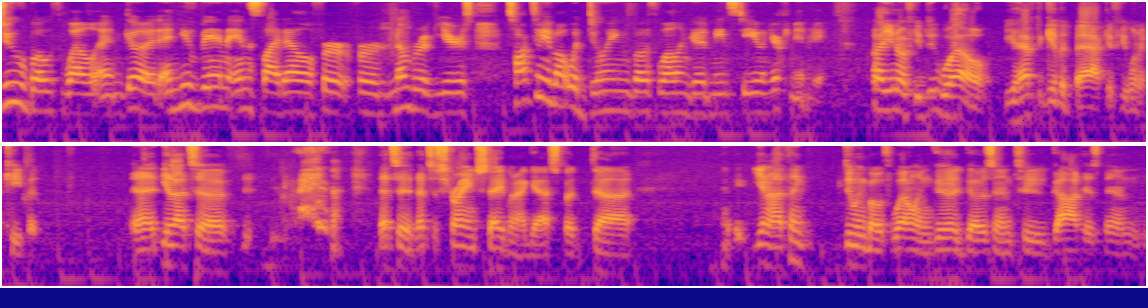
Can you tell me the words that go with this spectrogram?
do both well and good. And you've been in Slidell for for a number of years. Talk to me about what doing both well and good means to you and your community. Uh, you know, if you do well, you have to give it back if you want to keep it. Uh, you know, it's a that's a that's a strange statement, I guess, but uh, you know, I think doing both well and good goes into God has been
